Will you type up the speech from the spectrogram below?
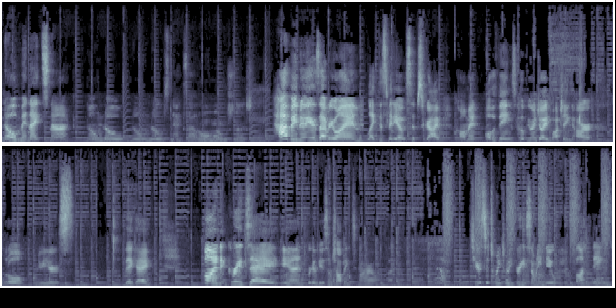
No midnight snack. No, no, no, no snacks at all. no no snacks at all. Happy New Year's, everyone! Like this video, subscribe, comment, all the things. Hope you enjoyed watching our little New Year's vacay. fun, great day, and we're gonna do some shopping tomorrow. But yeah, cheers to 2023. So many new fun things.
